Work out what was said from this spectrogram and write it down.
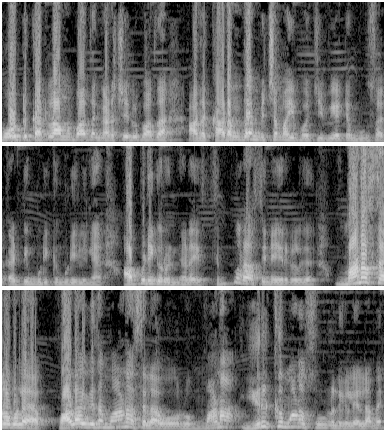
போட்டு கட்டலாம்னு பார்த்தேன் கடைசியில் பார்த்தா அந்த கடன் தான் மிச்சமாகி போச்சு. வீட்டை முழுசாக கட்டி முடிக்க முடியலைங்க. அப்படிங்கிற ஒரு நிலை சிம்மராசி நேயர்களுக்கு. மனசெலவில் பல விதமான சில ஒரு மன இறுக்கமான சூழ்நிலைகள் எல்லாமே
